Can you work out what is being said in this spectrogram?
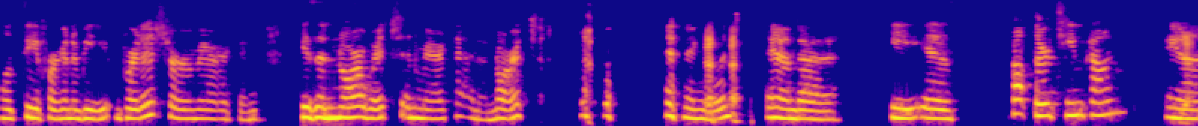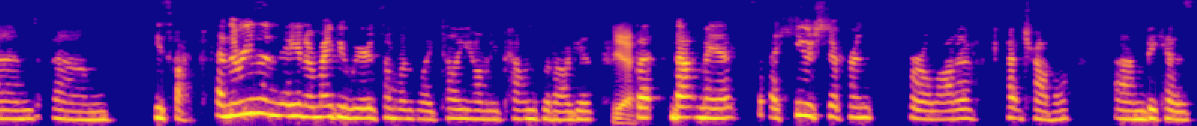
let's see if we're going to be British or American. He's a Norwich in America and a Norwich in England. and uh, he is about 13 pounds Yeah. and um, he's fine. And the reason, you know, it might be weird, someone's like telling you how many pounds the dog is, yeah. but that makes a huge difference for a lot of pet travel um, because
